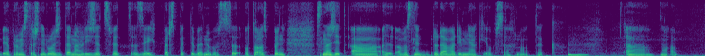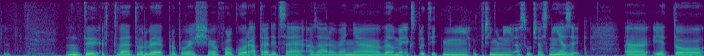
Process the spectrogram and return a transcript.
je pro mě strašně důležité nahlížet svět z jejich perspektivy nebo se o to alespoň snažit a, a vlastně dodávat jim nějaký obsah, no, tak mm-hmm. a, no a jo. Ty v tvé tvorbě propoješ folklor a tradice a zároveň velmi explicitní, upřímný a současný jazyk. Je to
